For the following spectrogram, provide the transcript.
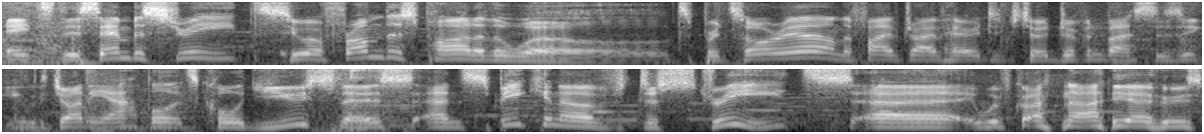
It's December Streets, who are from this part of the world. Pretoria on the Five Drive Heritage Tour, driven by Suzuki with Johnny Apple. It's called Useless. And speaking of the streets, uh, we've got Nadia, who's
